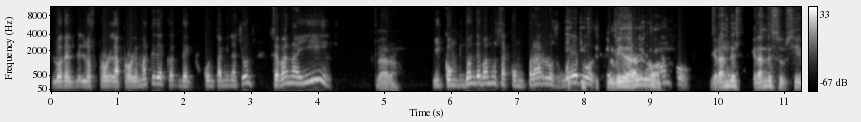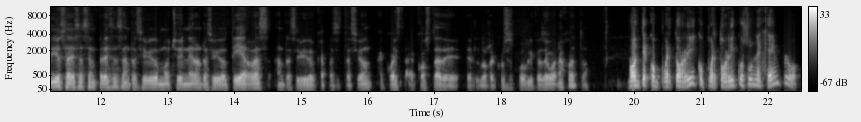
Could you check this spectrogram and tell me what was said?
lo de los, la problemática de, contaminación, se van a ir. Claro. ¿Y con dónde vamos a comprar los huevos? se te olvida algo. Grandes, grandes subsidios a esas empresas han recibido mucho dinero, han recibido tierras, han recibido capacitación a, a costa de, de los recursos públicos de Guanajuato. Ponte con Puerto Rico. Puerto Rico es un ejemplo.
